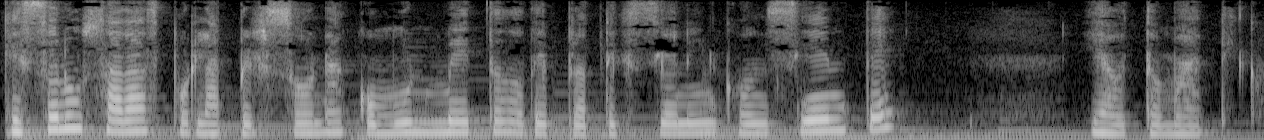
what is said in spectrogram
que son usadas por la persona como un método de protección inconsciente y automático.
